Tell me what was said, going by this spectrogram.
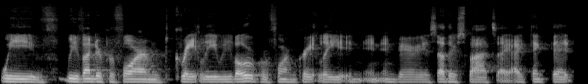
we've we've underperformed greatly, we've overperformed greatly in in, in various other spots. I, I think that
